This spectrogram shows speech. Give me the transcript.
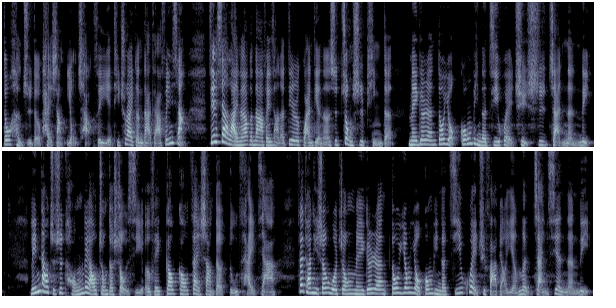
都很值得派上用场。所以，也提出来跟大家分享。接下来呢，要跟大家分享的第二个观点呢，是重视平等，每个人都有公平的机会去施展能力。领导只是同僚中的首席，而非高高在上的独裁家。在团体生活中，每个人都拥有公平的机会去发表言论，展现能力。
